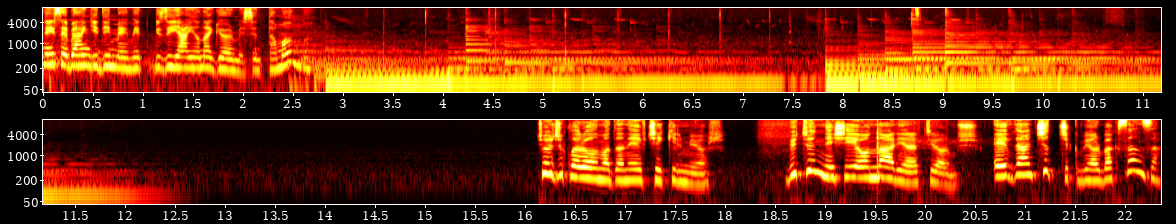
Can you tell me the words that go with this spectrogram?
Neyse ben gideyim Mehmet bizi yan yana görmesin tamam mı? Çocuklar olmadan ev çekilmiyor. Bütün neşeyi onlar yaratıyormuş. Evden çıt çıkmıyor baksanıza.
